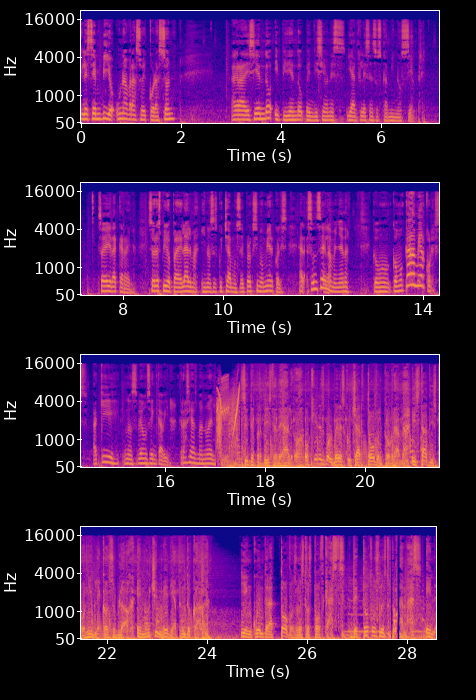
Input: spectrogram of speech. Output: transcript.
les envío un abrazo de corazón agradeciendo y pidiendo bendiciones y ángeles en sus caminos siempre. Soy Aida Carreño, soy Respiro para el Alma y nos escuchamos el próximo miércoles a las 11 de la mañana, como, como cada miércoles. Aquí nos vemos en cabina. Gracias, Manuel. Si te perdiste de algo o quieres volver a escuchar todo el programa, está disponible con su blog en ochoymedia.com. Y encuentra todos nuestros podcasts de todos nuestros programas en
